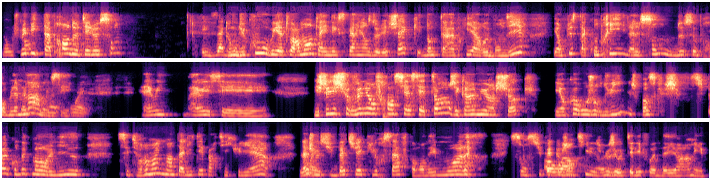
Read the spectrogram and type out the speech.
Donc, je oui, puis que tu apprends de tes leçons. Exactement. Donc, du coup, obligatoirement, tu as une expérience de l'échec, donc tu as appris à rebondir, et en plus, tu as compris la leçon de ce problème-là. Donc, c'est. Eh oui, ah oui c'est. Mais je te dis, je suis revenue en France il y a sept ans, j'ai quand même eu un choc. Et encore aujourd'hui, je pense que je ne suis pas complètement remise. C'est vraiment une mentalité particulière. Là, je me suis battue avec l'URSAF pendant des mois. Là. Ils sont super oh, gentils, les gens que j'ai au téléphone d'ailleurs. Hein, mais,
